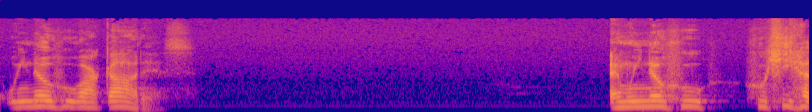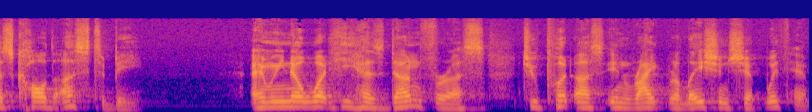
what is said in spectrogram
that we know who our God is. And we know who, who He has called us to be. And we know what He has done for us to put us in right relationship with Him.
